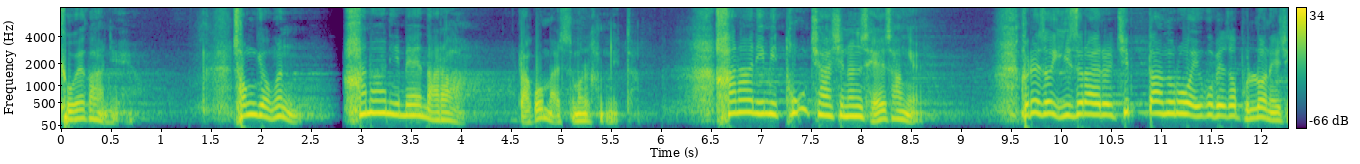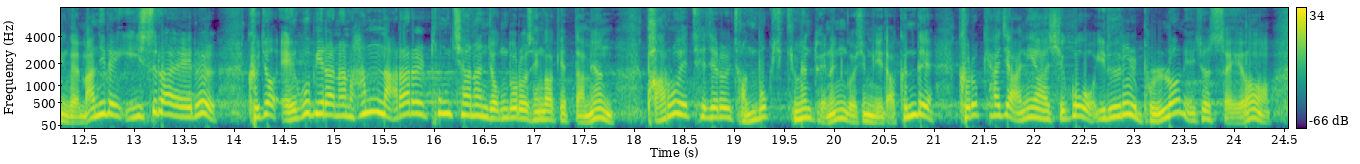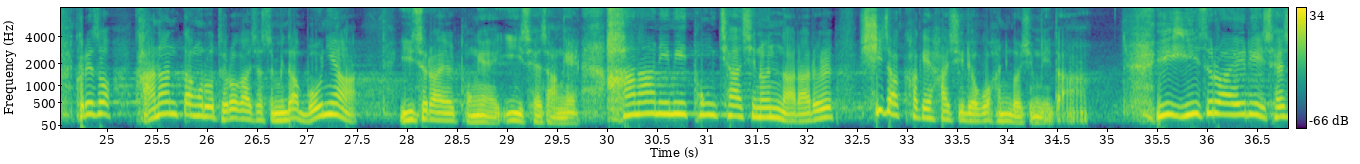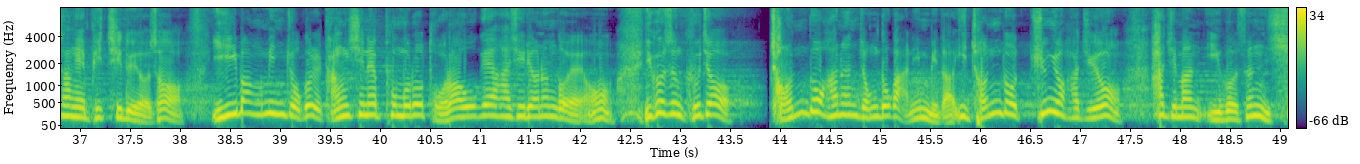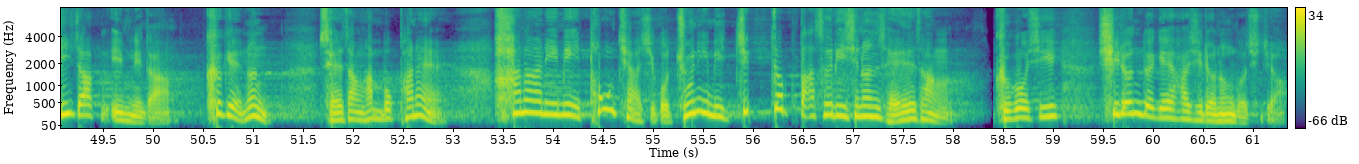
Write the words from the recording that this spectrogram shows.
교회가 아니에요. 성경은 하나님의 나라라고 말씀을 합니다. 하나님이 통치하시는 세상에 그래서 이스라엘을 집단으로 애굽에서 불러내신 거예요. 만일에 이스라엘을 그저 애굽이라는 한 나라를 통치하는 정도로 생각했다면 바로의 체제를 전복시키면 되는 것입니다. 근데 그렇게 하지 아니하시고 이들을 불러내셨어요. 그래서 가나안 땅으로 들어가셨습니다. 뭐냐? 이스라엘 통해 이 세상에 하나님이 통치하시는 나라를 시작하게 하시려고 한 것입니다. 이 이스라엘이 세상에 빛이 되어서 이방 민족을 당신의 품으로 돌아오게 하시려는 거예요. 이것은 그저 전도하는 정도가 아닙니다. 이 전도 중요하지요. 하지만 이것은 시작입니다. 크게는 세상 한복판에 하나님이 통치하시고 주님이 직접 다스리시는 세상, 그것이 실현되게 하시려는 것이죠.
